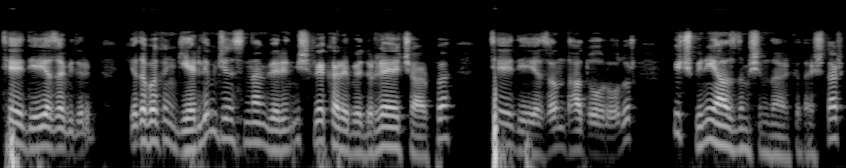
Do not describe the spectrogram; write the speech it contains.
T diye yazabilirim. Ya da bakın gerilim cinsinden verilmiş V kare bölü R çarpı T diye yazalım daha doğru olur. 3000'i yazdım şimdi arkadaşlar.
